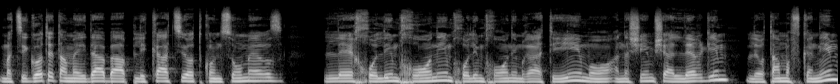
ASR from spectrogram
מציגות את המידע באפליקציות consumers, לחולים כרוניים, חולים כרוניים ריאתיים, או אנשים שאלרגיים לאותם אבקנים,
